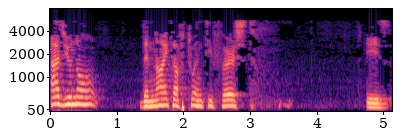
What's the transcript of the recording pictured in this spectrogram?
As you know, the night of 21st is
